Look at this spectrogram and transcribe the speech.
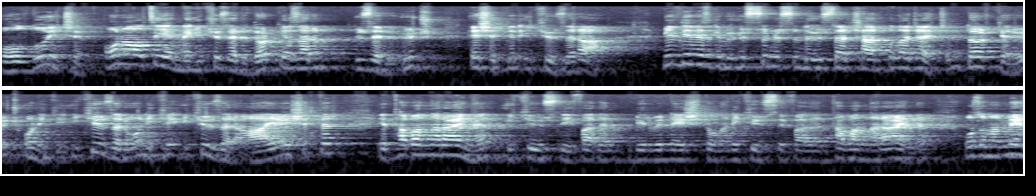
olduğu için 16 yerine 2 üzeri 4 yazarım. Üzeri 3 eşittir 2 üzeri a. Bildiğiniz gibi üstün üstünde üstler çarpılacağı için 4 kere 3 12. 2 üzeri 12 2 üzeri a'ya eşittir. E, tabanlar aynı. İki üslü ifade birbirine eşit olan iki üslü ifadenin tabanları aynı. O zaman mec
